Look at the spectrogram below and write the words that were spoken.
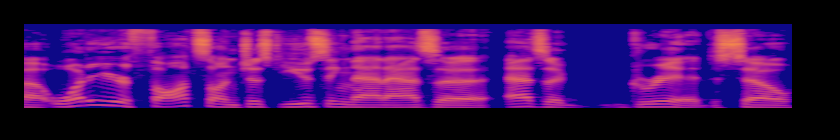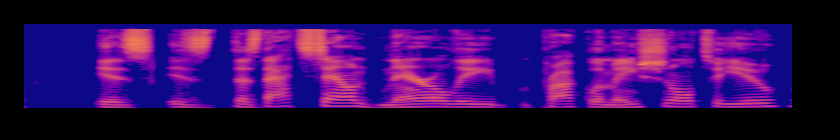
uh, what are your thoughts on just using that as a as a grid? So is is does that sound narrowly proclamational to you?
